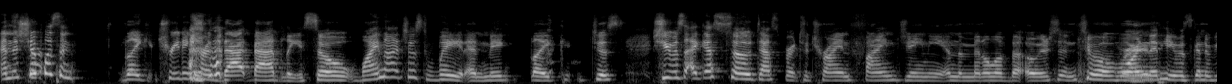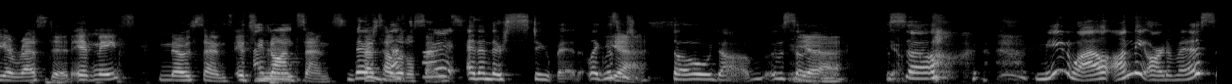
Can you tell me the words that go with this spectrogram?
And the ship wasn't like treating her that badly. So why not just wait and make like just she was I guess so desperate to try and find Jamie in the middle of the ocean to warn Right. that he was going to be arrested. It makes no sense. It's I mean, nonsense. That's how little sense. and then they're stupid. Like this was Yeah. just so dumb. It was so yeah. dumb. Yeah. So, meanwhile, on the Artemis,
